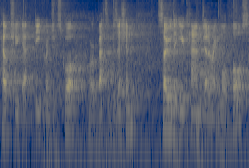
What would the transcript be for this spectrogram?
helps you get deeper into your squat or a better position. so that you can generate more force.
